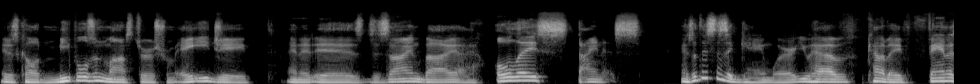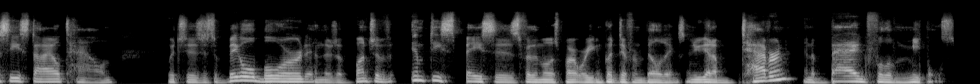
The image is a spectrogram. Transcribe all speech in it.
It is called Meeples and Monsters from AEG, and it is designed by uh, Ole Steiness. And so this is a game where you have kind of a fantasy style town, which is just a big old board, and there's a bunch of empty spaces for the most part where you can put different buildings. And you got a tavern and a bag full of meeples.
